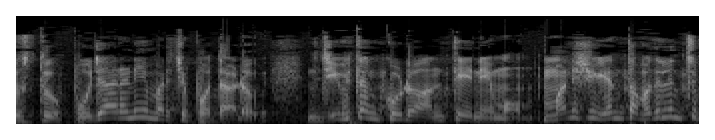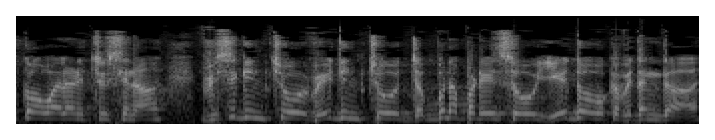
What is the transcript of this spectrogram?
చూస్తూ పూజారిని మర్చిపోతాడు. జీవితం కూడా అంతేనేమో. మనిషి ఎంత వదిలించుకోవాలని చూసినా విసిగించో వేధించో జబ్బున పడేసో ఏదో ఒక విధంగా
